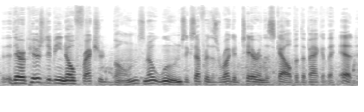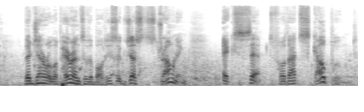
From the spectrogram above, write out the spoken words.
there appears to be no fractured bones, no wounds, except for this rugged tear in the scalp at the back of the head. The general appearance of the body suggests drowning, except for that scalp wound.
